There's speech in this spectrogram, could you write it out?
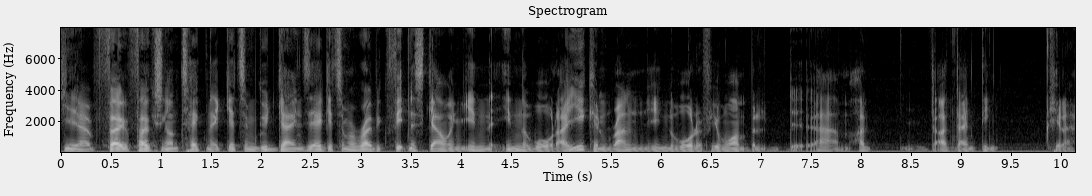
you know, fo- focusing on technique, get some good gains there, get some aerobic fitness going in in the water. You can run in the water if you want, but um, I I don't think you know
